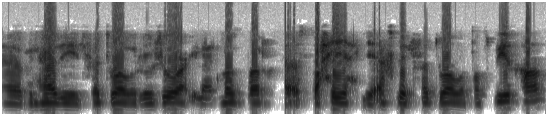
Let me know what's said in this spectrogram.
آه، من هذه الفتوى والرجوع إلى المصدر الصحيح لأخذ الفتوى وتطبيقها.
